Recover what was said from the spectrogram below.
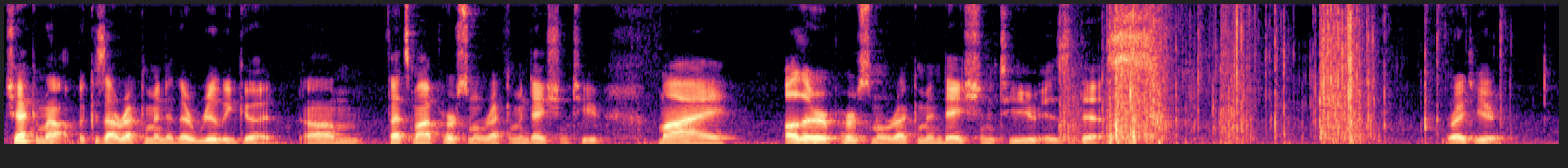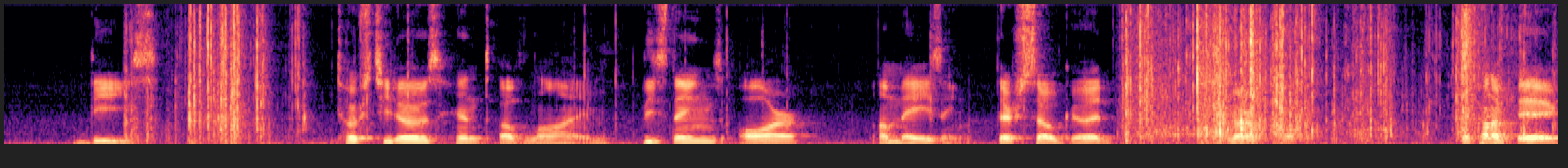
Check them out because I recommend it. They're really good. Um, that's my personal recommendation to you. My other personal recommendation to you is this. Right here. These. Tostitos Hint of Lime. These things are amazing. They're so good. they're kind of big,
